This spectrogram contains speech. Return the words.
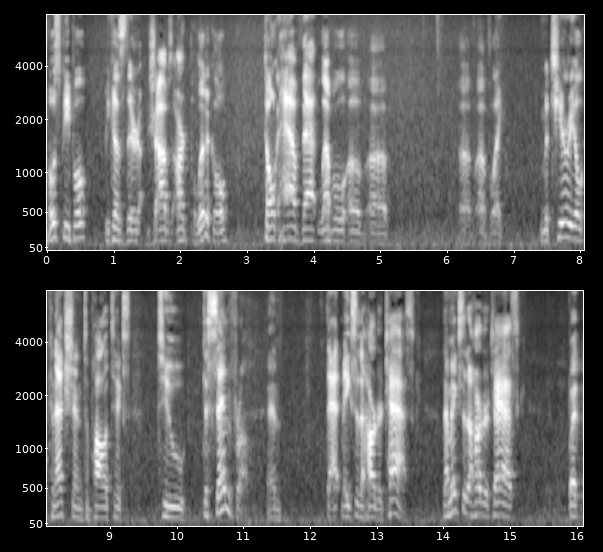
Most people, because their jobs aren't political, don't have that level of, uh, of, of like material connection to politics to descend from, and that makes it a harder task. That makes it a harder task, but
